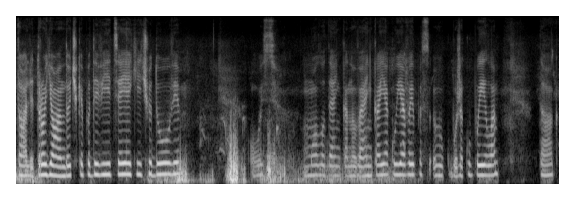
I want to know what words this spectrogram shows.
Далі трояндочки, подивіться, які чудові. Ось молоденька, новенька, яку я випис... боже, купила. Так,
